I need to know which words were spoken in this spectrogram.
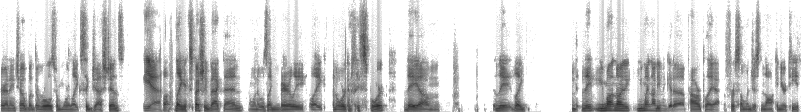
or NHL, but the rules are more like suggestions. yeah. Uh, like especially back then when it was like barely like an organized sport they um they like they you might not you might not even get a power play for someone just knocking your teeth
